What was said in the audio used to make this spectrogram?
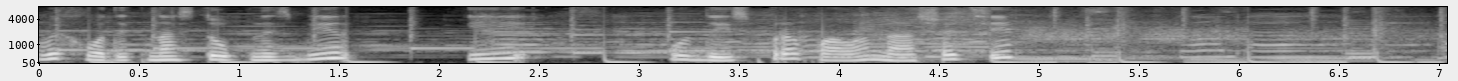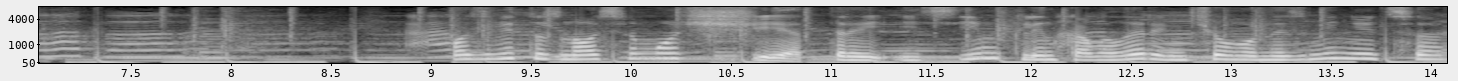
Виходить наступний збір і кудись пропала наша ціль. По звіту зносимо ще 3,7. Клін кавалери нічого не змінюється.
